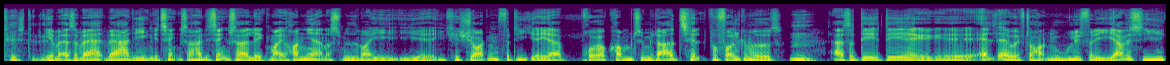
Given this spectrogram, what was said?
teste det? Jamen altså, hvad, hvad har de egentlig tænkt sig? Har de tænkt sig at lægge mig i håndjern og smide mig i, i, i kashotten, fordi jeg prøver at komme til mit eget telt på folkemødet? Mm. Altså, det, det, øh, alt er jo efterhånden muligt, fordi jeg vil sige,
